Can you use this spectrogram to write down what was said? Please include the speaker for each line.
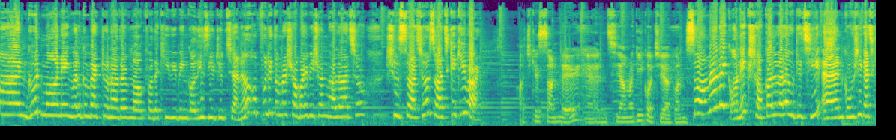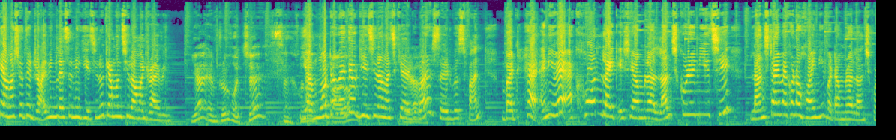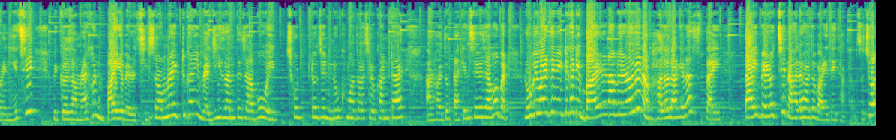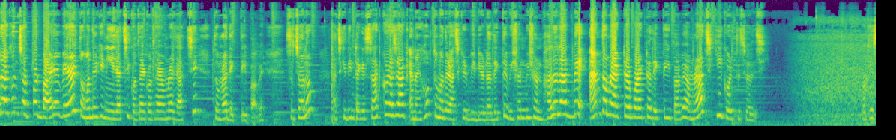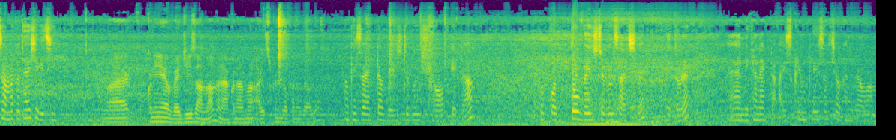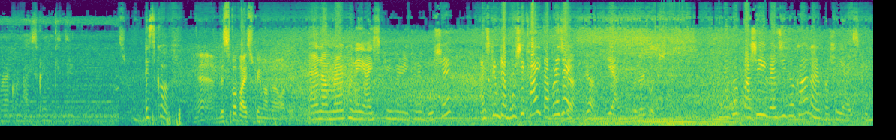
Speaker 1: everyone, good morning. Welcome back to another vlog for the Kiwi Bengalis YouTube channel. Hopefully তোমরা সবাই ভীষণ ভালো আছো সুস্থ আছো সো আজকে কি বার
Speaker 2: আজকে সানডে এন্ড আমরা কি করছি এখন
Speaker 1: সো আমরা লাইক অনেক সকালবেলা উঠেছি এন্ড কৌশিক আজকে আমার সাথে ড্রাইভিং লেসনে গিয়েছিল কেমন ছিল আমার ড্রাইভিং
Speaker 2: ইয়া ইমপ্রুভ হচ্ছে
Speaker 1: ইয়া
Speaker 2: ভালো।
Speaker 1: গিয়েছিলাম আজকে. একবার so it was fun but হ্যাঁ এনিওয়ে এখন লাইক এসে আমরা লাঞ্চ করে নিয়েছি লাঞ্চ টাইম এখনও হয়নি বাট আমরা লাঞ্চ করে নিয়েছি বিকজ আমরা এখন বাইরে বেরোচ্ছি। সো আমরা একটুখানি ভেজিস আনতে যাব, ওই ছোট্ট যে নুক মতো আছে ওখানটায়, আর হয়তো প্যাকেন সেরে যাব বাট রবিবার দিন একটুখানি বাইরে না বেরোলে না ভালো লাগে না, তাই তাই বেরোচ্ছি, নাহলে হয়তো বাড়িতেই থাকতাম। সো চলো এখন চটপট বাইরে বেরোই, তোমাদেরকে নিয়ে যাচ্ছি, কোথায় কোথায় আমরা যাচ্ছি, তোমরা দেখতেই পাবে। সো চলো, আজকে দিনটাকে স্টার্ট করা যাক এন্ড আই হোপ তোমাদের আজকের ভিডিওটা দেখতে ভীষণ ভীষণ ভালো লাগবে এন্ড তোমরা একটার পর একটা দেখতেই পাবে আমরা আজ কি করতে চলেছি। ওকে সো আমরা কোথায় এসে গেছি?
Speaker 2: আমরা এখনই ভেজিস আনলাম এখন আমরা আইসক্রিম দোকানে যাব।
Speaker 1: ওকে সো একটা ভেজিটেবল শপ এটা। দেখো কত ভেজিটেবলস আছে ভেতরে। অ্যান্ড এখানে একটা আইসক্রিম প্লেস আছে ওখানে যাব আমরা এখন আইসক্রিম খেতে। ডিসকভ
Speaker 2: হ্যাঁ বিস্কপ আইসক্রিম আমরা অর্ডার
Speaker 1: অ্যান্ড আমরা এখন এই আইসক্রিমের এখানে বসে আইসক্রিমটা বসে খাই তারপরে যাই? ইয়া দেখো পাশেই ভেজি দোকান আর পাশেই আইসক্রিম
